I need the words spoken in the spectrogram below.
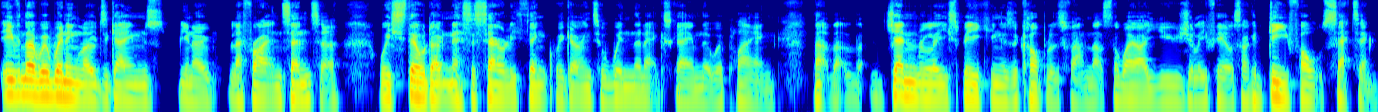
even though we're winning loads of games, you know, left, right, and centre, we still don't necessarily think we're going to win the next game that we're playing. That, that, that generally speaking, as a Cobblers fan, that's the way I usually feel. It's like a default setting.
